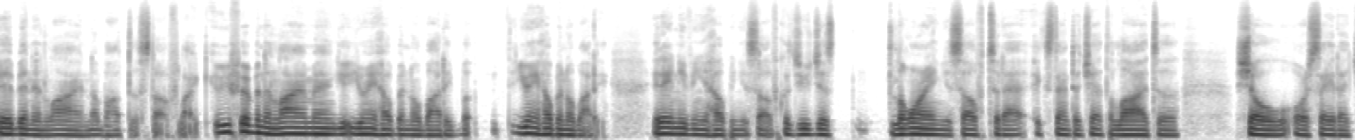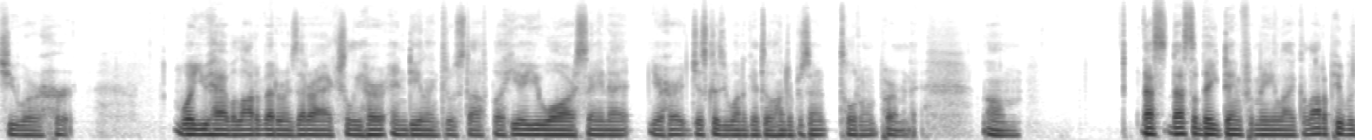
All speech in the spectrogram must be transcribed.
fibbing and lying about this stuff. Like if you fibbing and lying, man, you, you ain't helping nobody. But you ain't helping nobody. It ain't even you helping yourself because you just lowering yourself to that extent that you have to lie to show or say that you were hurt. Where you have a lot of veterans that are actually hurt and dealing through stuff, but here you are saying that you're hurt just because you want to get to 100% total and permanent. Um, that's that's a big thing for me. Like a lot of people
